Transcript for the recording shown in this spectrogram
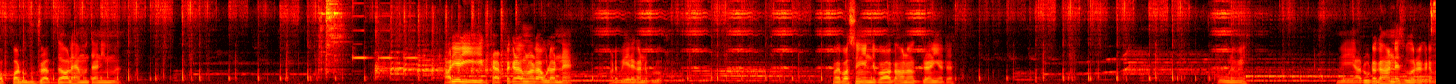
එතකොට අප්පා ඩුඩු ට්‍රැප් දාලා හැම තැනින්ම. හරි හරි. ඒක ට්‍රැප් එකට වුණාට අවුලක් නැහැ. මට බේරගන්න පුළුවන්. මම පස්සෙන් එන්න එපා ගහන ග්‍රැනියට ඕනේ මේ මේ අරුට ගහන්න සුවර් එකටම.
